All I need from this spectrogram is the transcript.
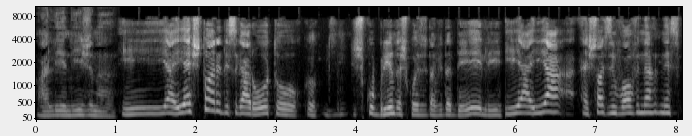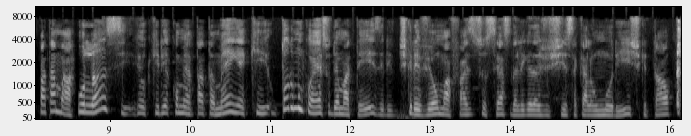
alienígena. E aí a história desse garoto descobrindo as coisas da vida dele. E aí a, a história se desenvolve ne- nesse patamar. O lance que eu queria comentar também é que todo mundo conhece o Dematês, ele escreveu uma fase de sucesso da Liga da Justiça, aquela humorística e tal.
